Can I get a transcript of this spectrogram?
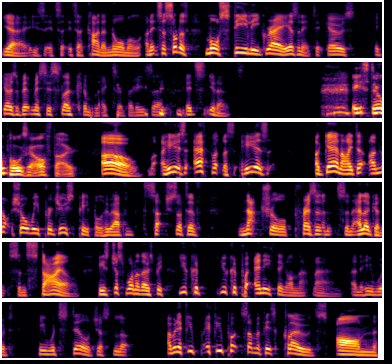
yeah, he's it's it's a kind of normal and it's a sort of more steely grey, isn't it? It goes it goes a bit Mrs. Slocombe later, but he's uh, it's you know, it's, He still pulls it off though. oh, he is effortless. He is again, I don't, I'm not sure we produce people who have such sort of natural presence and elegance and style. He's just one of those people. You could you could put anything on that man, and he would he would still just look. I mean, if you if you put some of his clothes on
